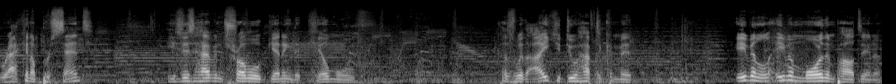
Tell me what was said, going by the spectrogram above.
racking up percent. He's just having trouble getting the kill move. Because with Ike, you do have to commit. Even even more than Palutena.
